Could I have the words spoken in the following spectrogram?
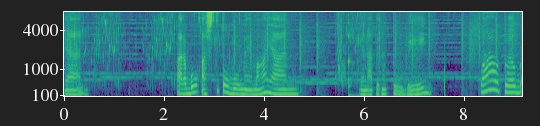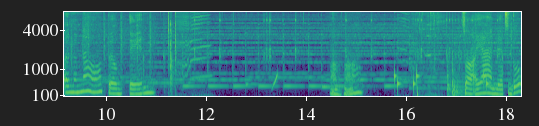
Yan. Para bukas, tutubo na yung mga yan. Yan natin ng tubig. Wow, 12 ano na oh. 12, 10. Aha. So, ayan. Let's go.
